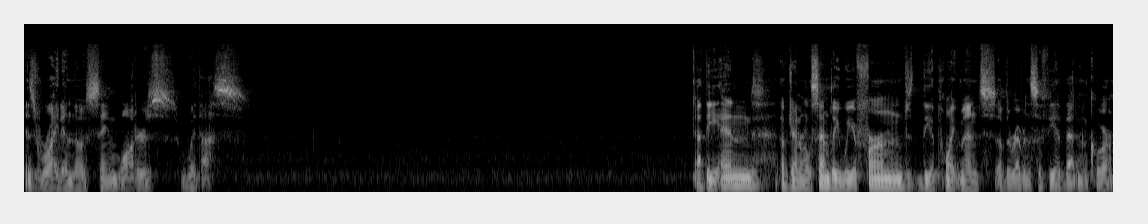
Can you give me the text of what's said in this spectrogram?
is right in those same waters with us. At the end of General Assembly, we affirmed the appointment of the Reverend Sofia Betancourt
